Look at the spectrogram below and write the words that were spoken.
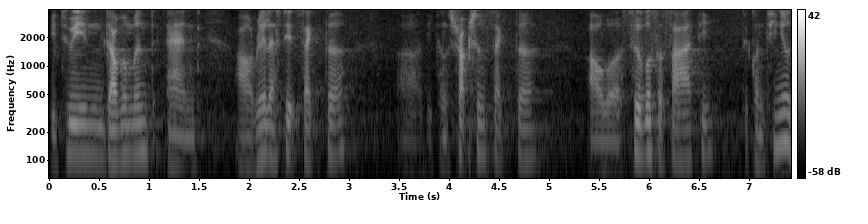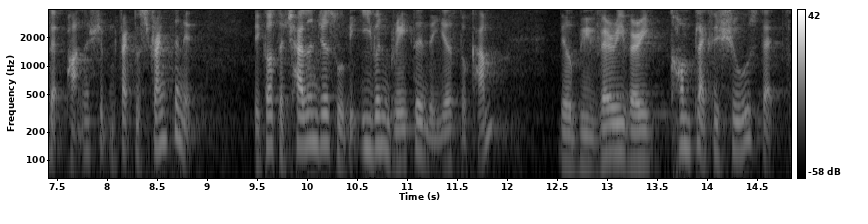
between government and our real estate sector, uh, the construction sector, our civil society, to continue that partnership, in fact, to strengthen it, because the challenges will be even greater in the years to come. There'll be very, very complex issues that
